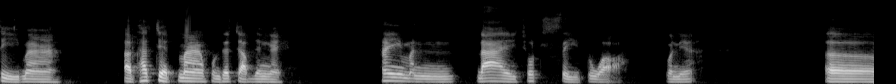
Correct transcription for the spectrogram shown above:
สี่มาอ่ถ้าเจ็ดมาผมจะจับยังไง ให้มันได้ชุดสี่ตัววันนี้เออ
